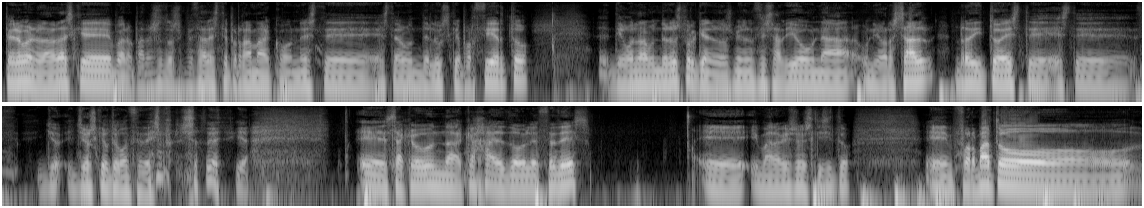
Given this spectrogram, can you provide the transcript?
Pero bueno, la verdad es que, bueno, para nosotros empezar este programa con este, este álbum deluxe, que por cierto, digo un álbum deluxe porque en el 2011 salió una Universal, reeditó este, este, yo, es que no tengo CDs, por eso decía, eh, sacó una caja de doble CDs eh, y maravilloso, exquisito en formato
